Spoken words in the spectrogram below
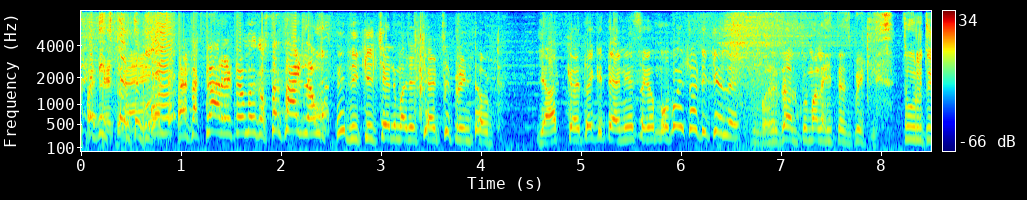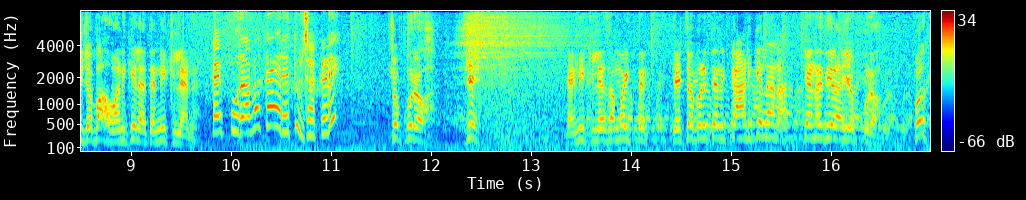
गणपतीच करतो आता कार्यक्रम कसं साईड लावू माझ्या चॅटचे प्रिंट आउट याद कळतं की त्याने हे सगळं मोबाईलसाठी केलंय. बरं झालं तुम्हाला इथंच भेटलीस चोरी तुझ्या भावाने केल्या त्या निखिल्यानं. काय पुरावा काय रे तुझ्याकडे? जो पुरावा घे त्या निखिल्याचा मैत्र ज्याच्याबरोबर त्याने कार्ड केला ना त्यानं दिला यो पुरावा. बघ.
